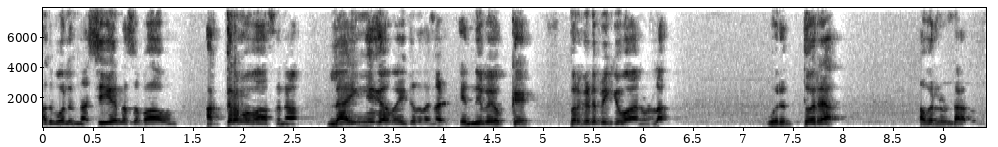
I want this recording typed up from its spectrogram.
അതുപോലെ നശീകരണ സ്വഭാവം അക്രമവാസന ലൈംഗിക വൈകൃതങ്ങൾ എന്നിവയൊക്കെ പ്രകടിപ്പിക്കുവാനുള്ള ഒരു ത്വര അവരിലുണ്ടാകുന്നു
